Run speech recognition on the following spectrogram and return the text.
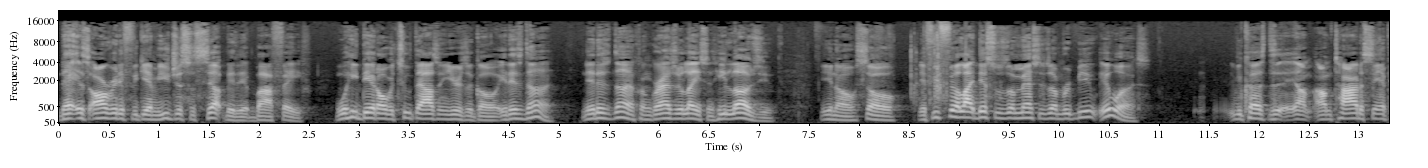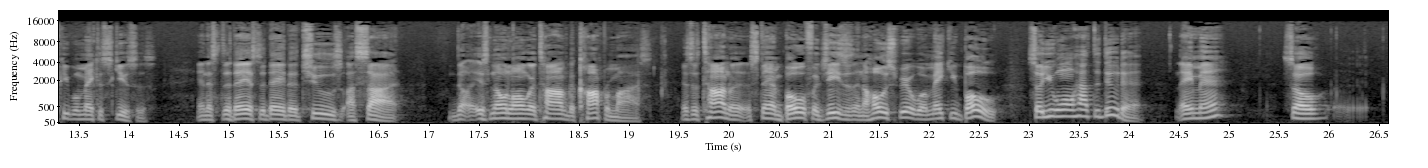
That is already forgiven. You just accepted it by faith. What he did over 2,000 years ago, it is done. It is done. Congratulations. He loves you. You know, so if you feel like this was a message of rebuke, it was. Because the, I'm, I'm tired of seeing people make excuses. And it's today is the day to choose a side. It's no longer a time to compromise. It's a time to stand bold for Jesus, and the Holy Spirit will make you bold. So you won't have to do that. Amen. So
